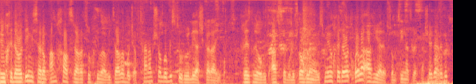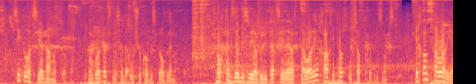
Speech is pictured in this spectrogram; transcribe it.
მიუხედავად იმისა, რომ ამ ხალხს რაღაც უხილავი ძალაბოჭა თანამშრომლობის სურვილი აშკარა იყო, დღესდღეობით არსებული პრობლემების მიუხედავად ყველა აღიარებს, რომ წინა წლებთან შედარებით სიტუაცია გამოსწორდა. მოგვარდა წყლისა და უშუქობის პრობლემა. მოხდა გზების რეაბილიტაცია და რაც თავარია ხალხი თავს უსაფრთხოდ გრძნობს. ეხლა მთავარია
